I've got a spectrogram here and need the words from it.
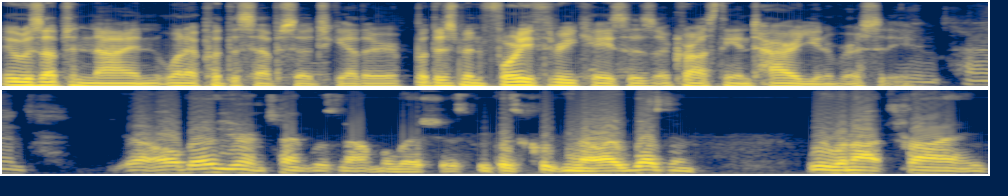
It was up to nine when I put this episode together, but there's been 43 cases across the entire university. Intent, yeah, although your intent was not malicious, because you know I wasn't, we were not trying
